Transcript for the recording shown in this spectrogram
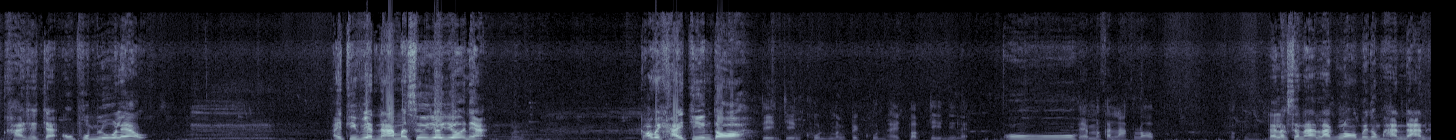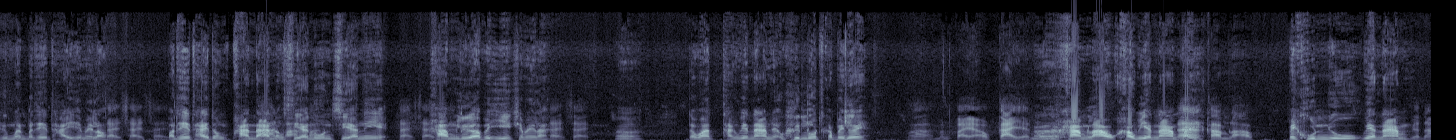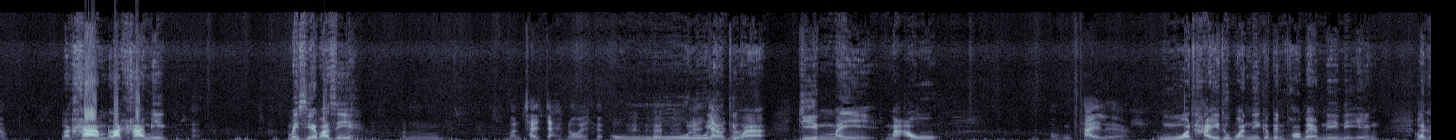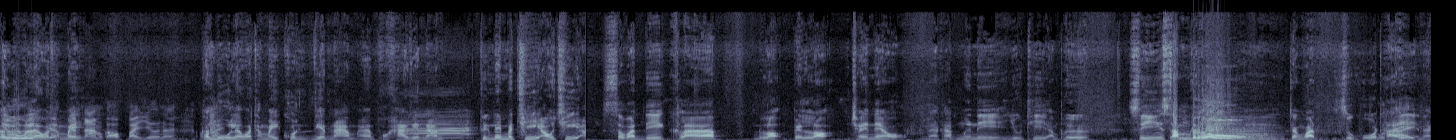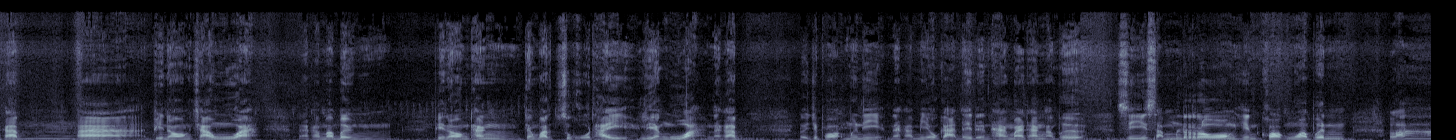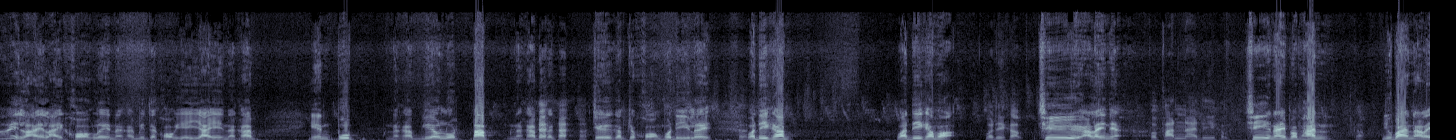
ค่าใช้จ่ายโอ้ผมรู้แล้ว ไอ้ที่เวียดนามมาซื้อเยอะๆเนี่ยอืม ก็เอาไปขายจีนต่อ จีนจีนขุนมันไปขุนให้พวกจีนนี่แหละ โอ้ แต่มันก็ลักลอบพวกนี้แต่ลักษณะลักลอบไม่ต้องผ่านด่านคือเหมือนประเทศไทยใช่ไหมล่ะใช่ใช่ใช่ ประเทศไทยต้องผ่านด่านผ่านต้องเสียผ่าน นู่นเสียนี่ ใช่ใช่ข้ามเหลือไปอีกใช่ไหมล่ะใช่ใช่เออ แต่ว่าทางเวียดนามเนี่ยเอาขึ้นรถเข้าไปเลยอ่ามันไปเอาไก่อะเอนู่นอน่ะข้ามลาวเข้าเวียดนามไปอ่าข้ามลาวไปขุนอยู่เวียดนาม เวียดนาม แล้วข้ามลักข้ามอีก ครับ ไม่เสียภาษี มันมันใช้จ่ายน้อย โอ้รู้แล้วที่ว่า จีนไม่มาเอาของไทยเลยอะงัวไทยทุกวันนี้ก็เป็นเพ่อแบบนี้นี่เอง แล้วก็รู้แล้วว่าทำไม เวียดนามก็เอาไปเยอะนะก็รู้แล้วว่าทำไมคนเวียดนามอ่าพ่อค้าเวียดนาม ถึงได้มาชี้เอาชี้เอาสวัสดีครับ เลาะเป็นเลาะชแนลนะครับมือนี้อยู่ที่อำเภอศรีสำโรงจังหวัดสุโขทัยนะครับอ่าพี่น้องชาวงัวนะครับมาเบิ่งพี่น้องทั้งจังหวัดสุโขทัยเลี้ยงงัวนะครับโดยเฉพาะมือนี้นะครับมีโอกาสได้เดินทางมาทั้งอำเภอศรีสำโรงเห็นคอกงัวเพิ่นหลายหลายหลายคอกเลยนะครับมีแต่คอกใหญ่ ๆนะครับ เห็นปุ๊บนะครับเลี้ยวรถปั๊บนะครับก็เจอกับเจ้าของพอดีเลยสวัสดีครับ สวัสดีครับพ่อสวัสดีครับ ชื่ออะไรเนี่ย ประพันธ์นาดีครับ ชื่อนายประพันธ์ครับ อยู่บ้านอะไร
